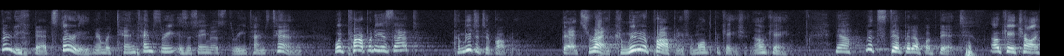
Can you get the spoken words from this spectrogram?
30. That's 30. Remember, 10 times 3 is the same as 3 times 10. What property is that? Commutative property. That's right, commutative property for multiplication. Okay. Now, let's step it up a bit. Okay, Charlie,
